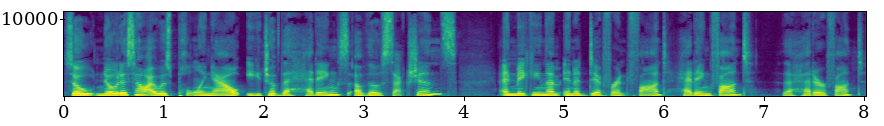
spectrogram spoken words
So notice how I was pulling out each of the headings of those sections and making them in a different font, heading font, the header font.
